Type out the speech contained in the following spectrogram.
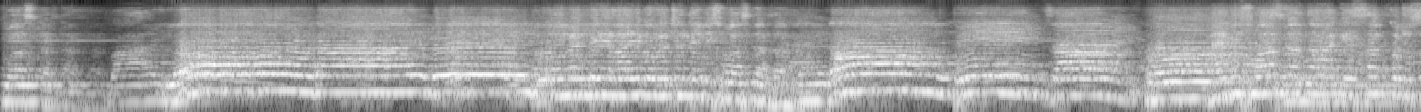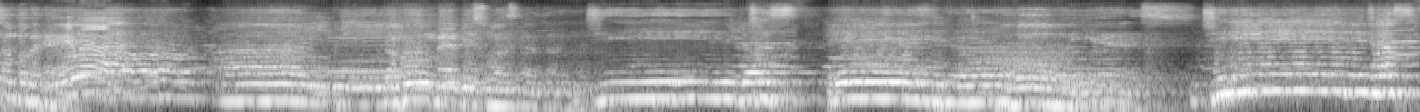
ਵਿਸ਼ਵਾਸ ਕਰਦਾ ਹਾਂ My Lord, I will ਪ੍ਰਭੂ ਮੈਂ ਤੇਰੇ ਆਏ ਕੋ ਵਚਨ ਤੇ ਵਿਸ਼ਵਾਸ ਕਰਦਾ ਹਾਂ all things are ਮੈਂ ਵਿਸ਼ਵਾਸ ਕਰਦਾ ਹਾਂ ਕਿ ਸਭ ਕੁਝ ਸੰਭਵ ਹੈ ਪ੍ਰਭੂ ਮੈਂ ਵਿਸ਼ਵਾਸ ਕਰਦਾ ਹਾਂ Jesus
